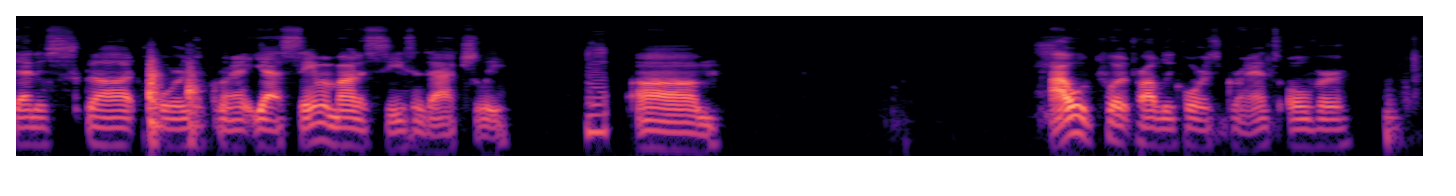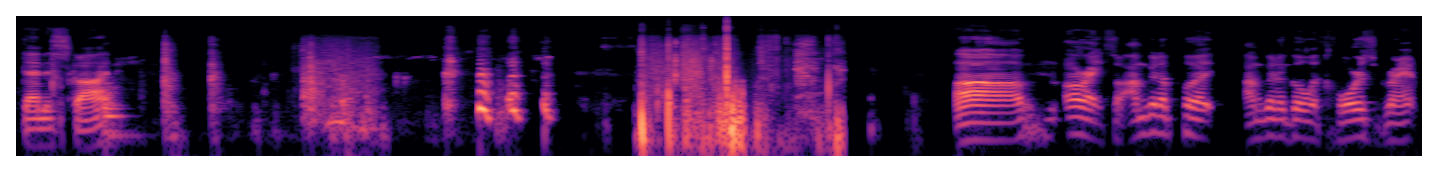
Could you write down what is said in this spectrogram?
Dennis Scott, Horace Grant. Yeah, same amount of seasons actually. Um, I would put probably Horace Grant over Dennis Scott. Um, all right, so I'm gonna put I'm gonna go with Horace Grant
